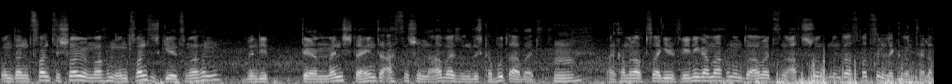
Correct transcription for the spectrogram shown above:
und dann 20 Schäume machen und 20 Gels machen, wenn die, der Mensch dahinter 18 Stunden arbeitet und sich kaputt arbeitet? Hm. Dann kann man auch zwei Gels weniger machen und du arbeitest nur 8 Stunden und du hast trotzdem einen leckeren Teller.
